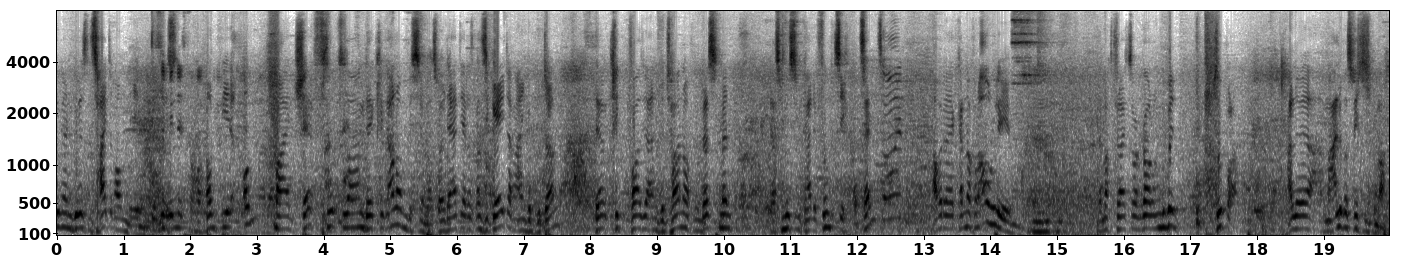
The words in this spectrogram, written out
auch über einen gewissen Zeitraum leben. Das ist ein Mindestvoraussetzung. Und, wir, und mein Chef sozusagen, der kriegt auch noch ein bisschen was, weil der hat ja das ganze Geld da reingebuttert. Der kriegt quasi einen Return of Investment. Das müssen keine 50 Prozent sein, aber der kann davon auch leben. Der macht vielleicht sogar einen Gewinn. Super. Alle haben alle was richtig gemacht.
